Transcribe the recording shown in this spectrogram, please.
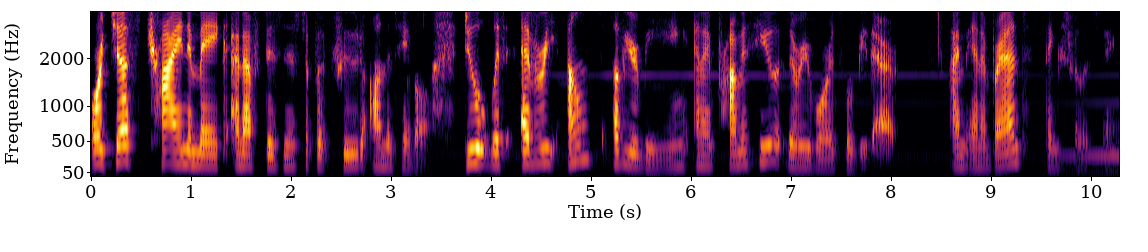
or just trying to make enough business to put food on the table. Do it with every ounce of your being, and I promise you the rewards will be there. I'm Ana Brandt. Thanks for listening.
